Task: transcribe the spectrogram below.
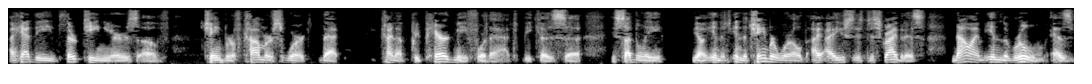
I had the 13 years of Chamber of Commerce work that kind of prepared me for that because uh, suddenly, you know, in the in the chamber world, I, I used to describe it as now I'm in the room as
